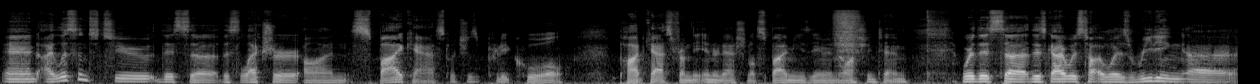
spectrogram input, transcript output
And I listened to this uh, this lecture on Spycast, which is a pretty cool podcast from the International Spy Museum in Washington, where this uh, this guy was ta- was reading uh,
